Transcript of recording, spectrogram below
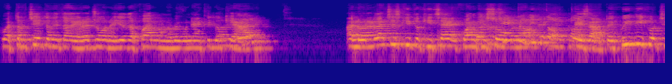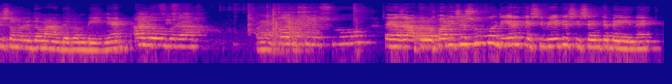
420, hai ragione, io da qua non avevo neanche gli occhiali. Allora, là c'è scritto chi c'è, quanti sono. 428. Esatto, e qui dico ci sono le domande, bambini. Eh? Allora, Eh. pollice su. Esatto, lo pollice su vuol dire che si vede e si sente bene.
